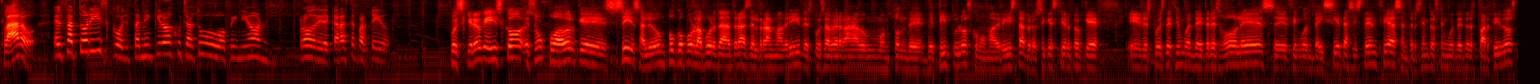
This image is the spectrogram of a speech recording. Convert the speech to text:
Claro, el factor Isco, yo también quiero escuchar tu opinión, Rodri, de cara a este partido. Pues creo que Isco es un jugador que sí salió un poco por la puerta de atrás del Real Madrid después de haber ganado un montón de, títulos como madridista, pero sí que es cierto que eh, después de 53 goles, 57 eh, asistencias en 353 partidos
